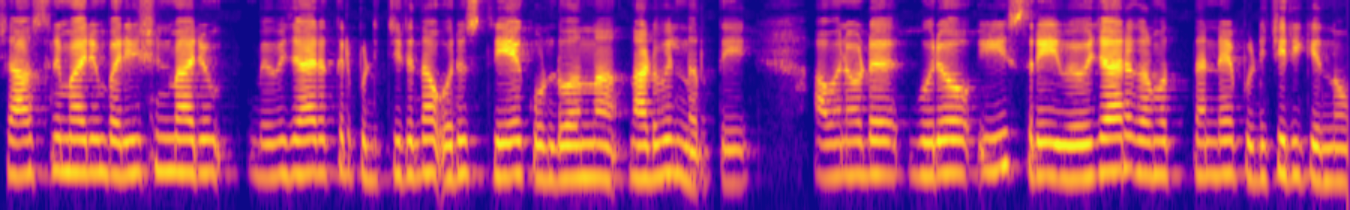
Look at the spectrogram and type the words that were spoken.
ശാസ്ത്രിമാരും പരീക്ഷന്മാരും വ്യവിചാരത്തിൽ പിടിച്ചിരുന്ന ഒരു സ്ത്രീയെ കൊണ്ടുവന്ന് നടുവിൽ നിർത്തി. അവനോട് ഗുരു ഈ സ്ത്രീ വ്യഭിചാര കർമ്മത്തിൽ തന്നെ പിടിച്ചിരിക്കുന്നു.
